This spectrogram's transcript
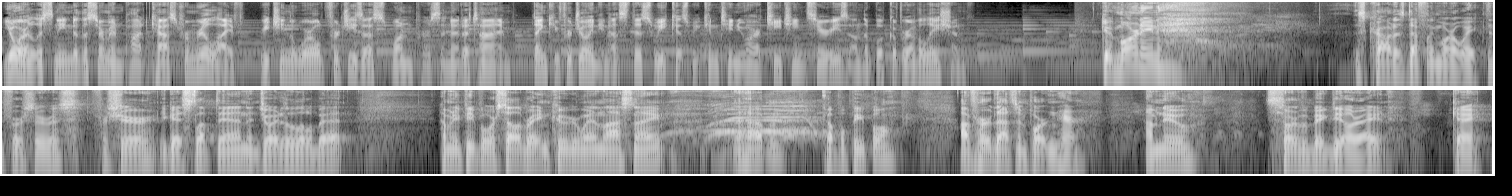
You're listening to the Sermon Podcast from Real Life, reaching the world for Jesus one person at a time. Thank you for joining us this week as we continue our teaching series on the book of Revelation. Good morning. This crowd is definitely more awake than first service, for sure. You guys slept in, enjoyed it a little bit. How many people were celebrating Cougar win last night? That happened? A couple people. I've heard that's important here. I'm new. It's sort of a big deal, right? Okay.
